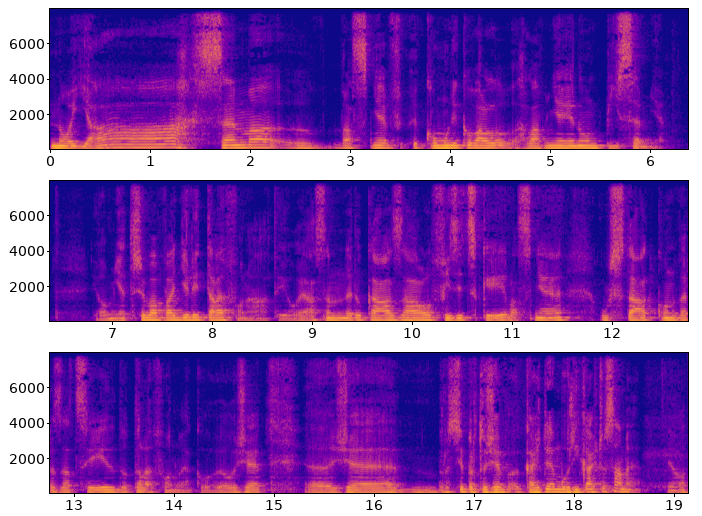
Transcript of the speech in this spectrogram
No já jsem vlastně komunikoval hlavně jenom písemně. Jo, mě třeba vadily telefonáty. Jo. Já jsem nedokázal fyzicky vlastně ustát konverzaci do telefonu. Jako, jo, že, eh, že prostě protože každému říkáš to samé. Jo.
